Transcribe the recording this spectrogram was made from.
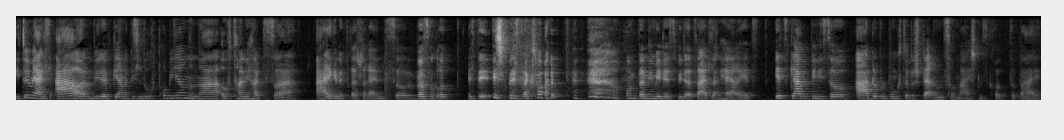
ich tue mir eigentlich auch allem wieder gerne ein bisschen durchprobieren und dann oft habe ich halt so eine eigene Präferenz, so, was mir gerade ästhetisch besser gefällt. Und dann nehme ich das wieder eine Zeit lang her. Jetzt, jetzt glaube ich, bin ich so ein Doppelpunkt oder Stern so meistens gerade dabei.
